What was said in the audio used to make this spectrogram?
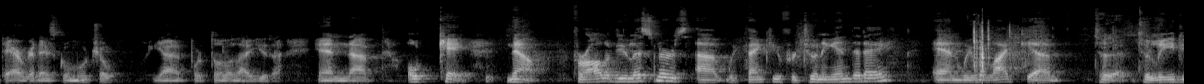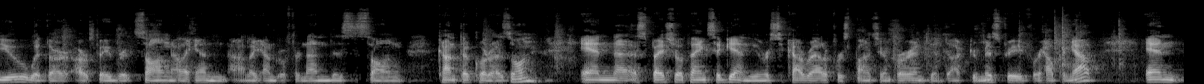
te agradezco mucho ya por toda la ayuda. And uh, okay, now for all of you listeners, uh, we thank you for tuning in today, and we would like. Uh, to, to leave you with our, our favorite song, Alejandro, Fernandez's song Canta Corazon. And uh, a special thanks again to the University of Colorado for sponsoring the program, to Dr. Mystery for helping out. And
